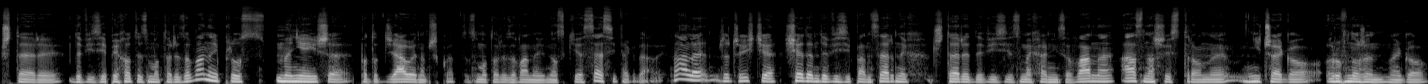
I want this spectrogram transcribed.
cztery dywizje piechoty zmotoryzowanej plus mniejsze pododdziały, na przykład zmotoryzowane jednostki SS i tak dalej. No ale rzeczywiście siedem dywizji pancernych, cztery dywizje zmechanizowane, a z naszej strony niczego równorzędnego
